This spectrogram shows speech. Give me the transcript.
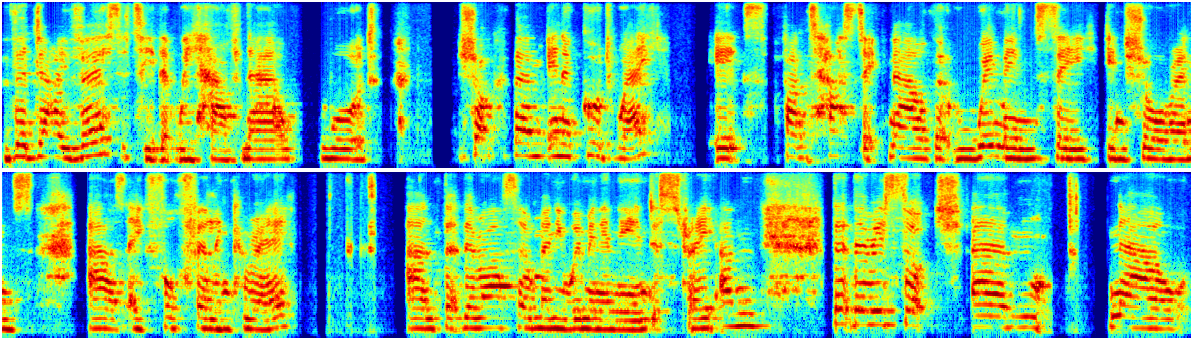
the diversity that we have now would shock them in a good way. It's fantastic now that women see insurance as a fulfilling career and that there are so many women in the industry and that there is such um, now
